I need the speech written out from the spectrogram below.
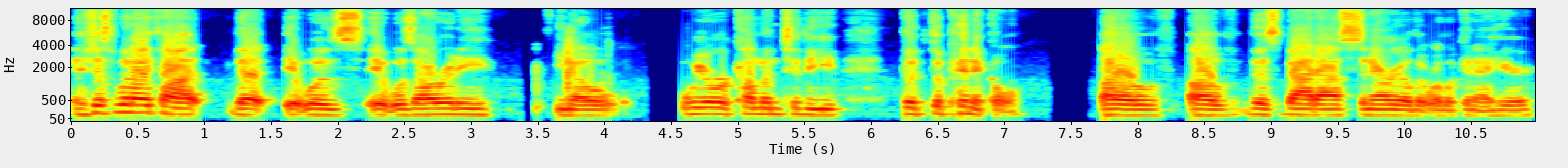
it's just when i thought that it was it was already you know we were coming to the the, the pinnacle of of this badass scenario that we're looking at here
